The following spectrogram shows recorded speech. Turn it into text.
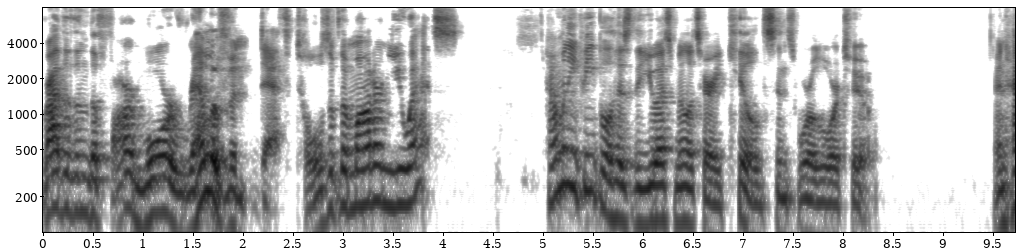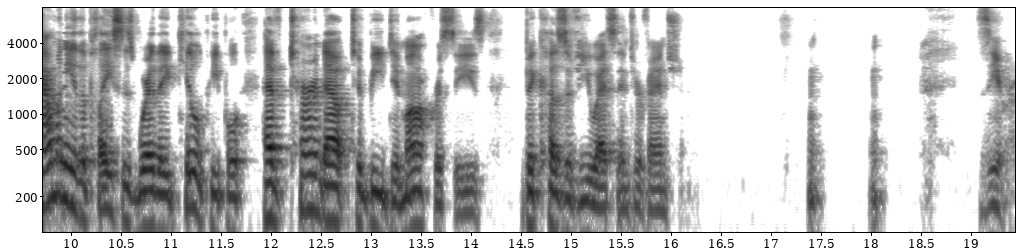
rather than the far more relevant death tolls of the modern US. How many people has the US military killed since World War II? And how many of the places where they killed people have turned out to be democracies because of US intervention? zero.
